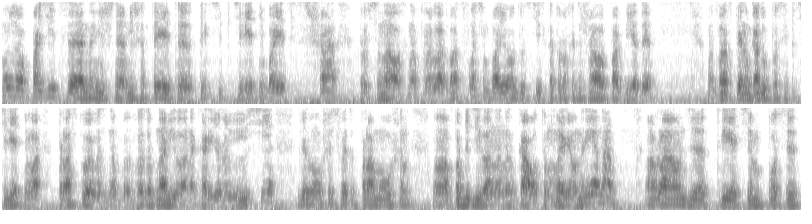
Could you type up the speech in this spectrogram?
Ну, ее позиция нынешняя, Миша Тейт, 35-летний боец из США, в профессионалах она провела 28 боев, 20 из которых одержала победы. В 2021 году после пятилетнего простоя возобновила она карьеру в UFC, вернувшись в этот промоушен. Э, победила она нокаутом Мэрион Рена в раунде третьем. После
